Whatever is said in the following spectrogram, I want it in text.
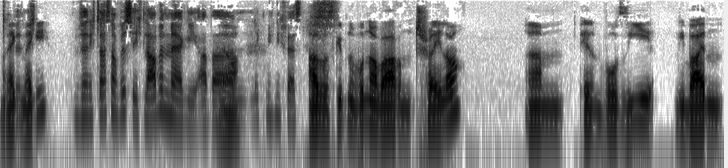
Mag Maggie? Wenn ich das noch wüsste, ich glaube Maggie, aber Ja. leg mich nicht fest. Also es gibt einen wunderbaren Trailer, ähm, in, wo sie die beiden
